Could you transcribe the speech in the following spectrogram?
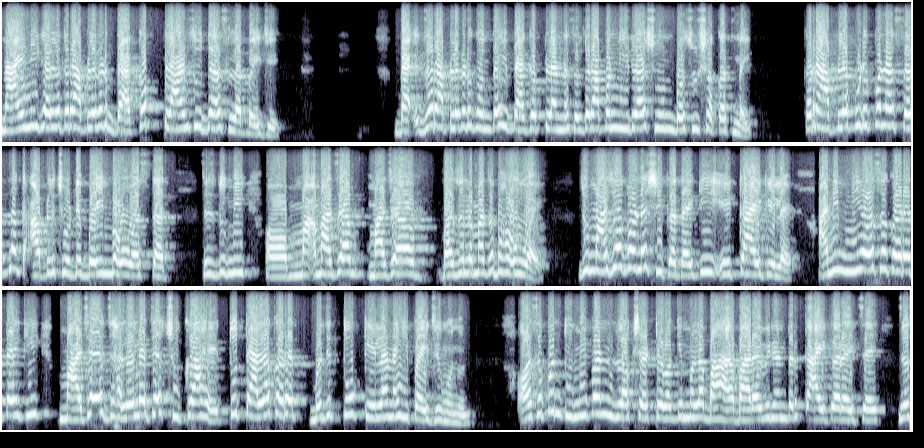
नाही निघालं तर आपल्याकडे बॅकअप प्लॅन सुद्धा असला पाहिजे. जर आपल्याकडे कोणताही बॅकअप प्लॅन नसेल तर आपण निराश होऊन बसू शकत नाही. कारण आपल्या पुढे पण असतात ना आपले छोटे बहीण भाऊ असतात. जसे तुम्ही माझ्या माझ्या बाजूला माझा भाऊ आहे. जो माझ्याकडनं शिकत आहे की एक काय केलंय. आणि मी असं करत आहे की माझ्या झालेल्या ज्या चुका आहेत तो त्याला करत म्हणजे तो केला नाही पाहिजे म्हणून. असं पण तुम्ही पण लक्षात ठेवा की मला बारावी नंतर काय करायचंय? जर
